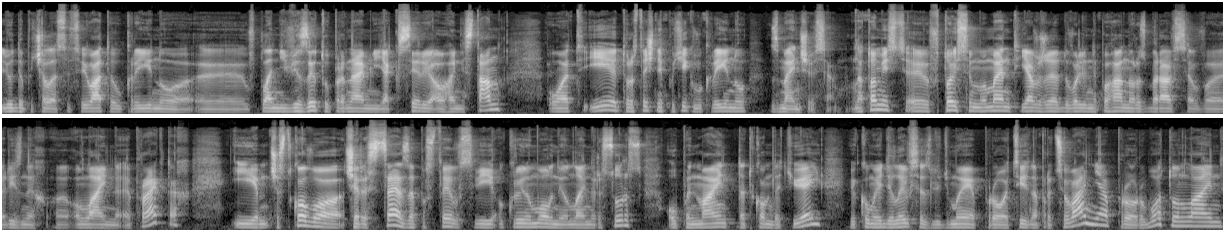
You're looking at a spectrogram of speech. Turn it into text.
люди почали асоціювати Україну е, в плані візиту, принаймні як Сирію, Афганістан. От і туристичний потік в Україну зменшився. Натомість, е, в той самий момент я вже доволі непогано розбирався в різних онлайн проектах, і частково через це запустив свій україномовний онлайн ресурс openmind.com.ua, в якому я ділився з людьми про ці напрацювання, про роботу онлайн,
